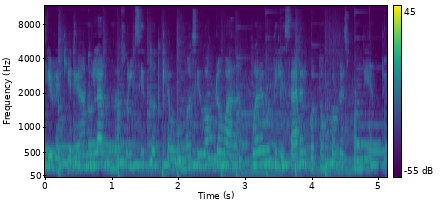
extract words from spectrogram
Si requiere anular una solicitud que aún no ha sido aprobada, puede utilizar el botón correspondiente.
